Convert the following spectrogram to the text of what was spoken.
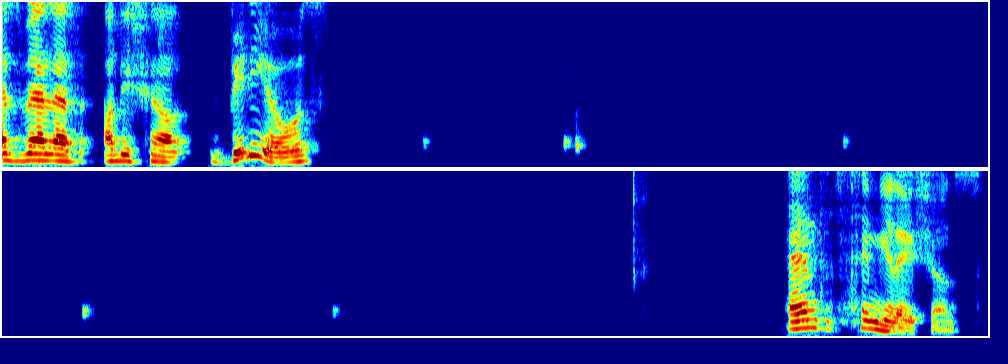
as well as additional videos and simulations.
